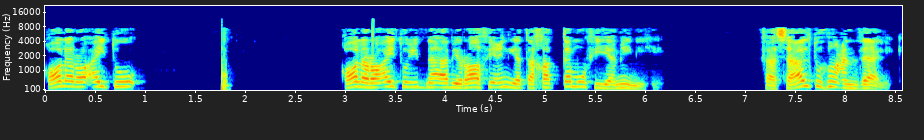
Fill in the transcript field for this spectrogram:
قال رأيت قال رأيت ابن أبي رافع يتختم في يمينه فسألته عن ذلك.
